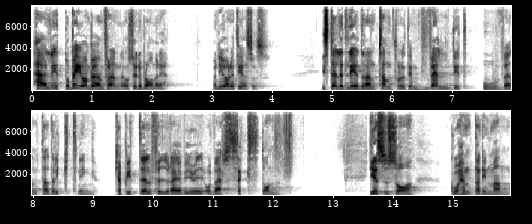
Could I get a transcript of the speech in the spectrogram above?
härligt. Då ber jag en bön för henne och så är det bra med det. Men det gör inte Jesus. Istället leder han samtalet i en väldigt oväntad riktning. Kapitel 4 är vi ju i och vers 16. Jesus sa, gå och hämta din man.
